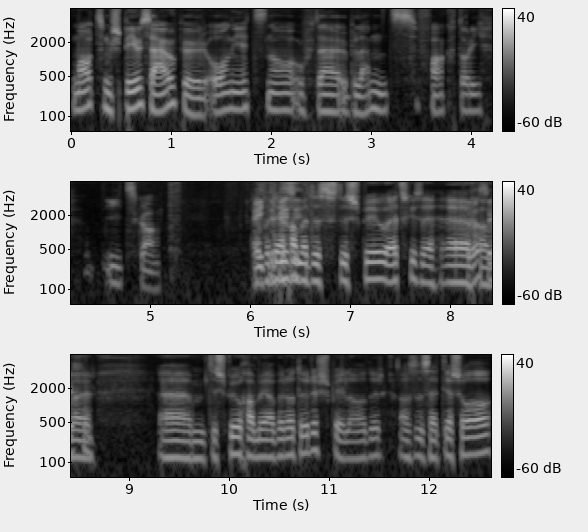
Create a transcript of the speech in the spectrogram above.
Mal zum Spiel selber, ohne jetzt noch auf den Überlebensfaktor einzugehen. Aber dann kann man das, das Spiel, jetzt gesehen, äh, ja, kann man, ähm, das Spiel kann man aber auch durchspielen, oder? Also es hat ja schon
